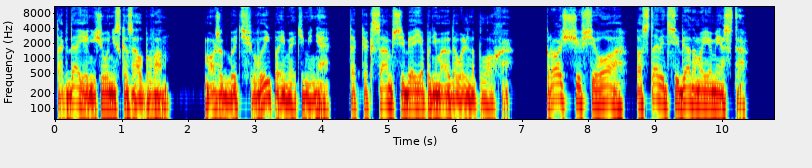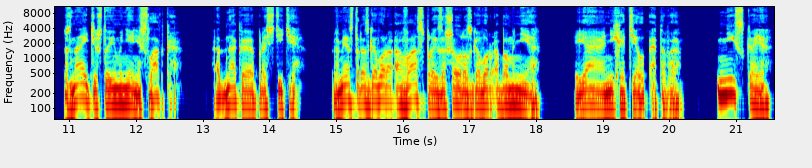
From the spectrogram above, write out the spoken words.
Тогда я ничего не сказал бы вам. Может быть, вы поймете меня, так как сам себя я понимаю довольно плохо. Проще всего поставить себя на мое место. Знаете, что и мне не сладко. Однако, простите, вместо разговора о вас произошел разговор обо мне. Я не хотел этого. Низкая,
